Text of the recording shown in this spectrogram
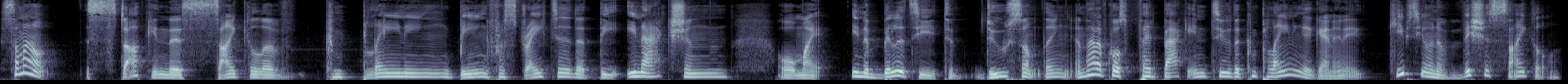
somehow stuck in this cycle of complaining, being frustrated at the inaction or my inability to do something. And that, of course, fed back into the complaining again. And it keeps you in a vicious cycle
